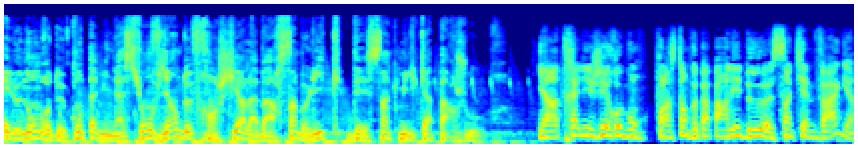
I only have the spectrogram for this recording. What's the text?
et le nombre de contaminations vient de franchir la barre symbolique des 5000 cas par jour. Il y a un très léger rebond. Pour l'instant, on ne peut pas parler de euh, cinquième vague.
